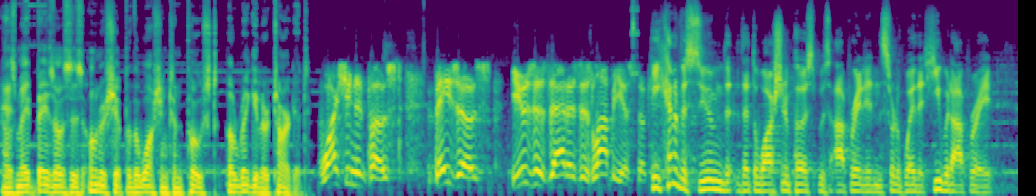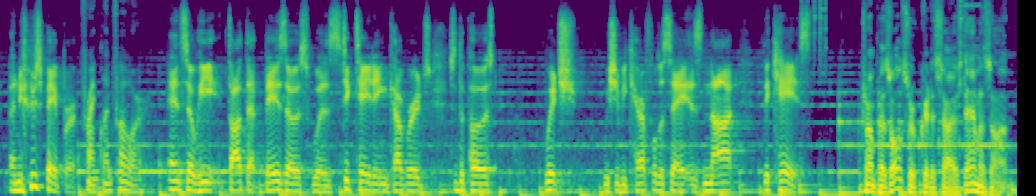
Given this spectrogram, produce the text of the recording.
has made Bezos' ownership of the Washington Post a regular target. Washington Post, Bezos uses that as his lobbyist. Okay? He kind of assumed that the Washington Post was operated in the sort of way that he would operate a newspaper. Franklin Foer. And so he thought that Bezos was dictating coverage to the Post, which we should be careful to say is not the case. Trump has also criticized Amazon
